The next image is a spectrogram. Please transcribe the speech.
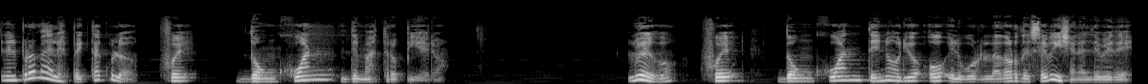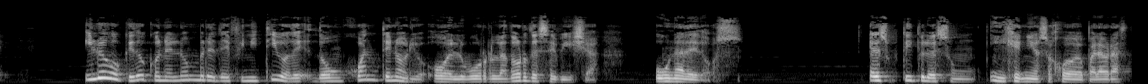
En el programa del espectáculo fue Don Juan de Mastropiero. Luego fue Don Juan Tenorio o El Burlador de Sevilla en el DVD. Y luego quedó con el nombre definitivo de Don Juan Tenorio o El Burlador de Sevilla, una de dos. El subtítulo es un ingenioso juego de palabras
